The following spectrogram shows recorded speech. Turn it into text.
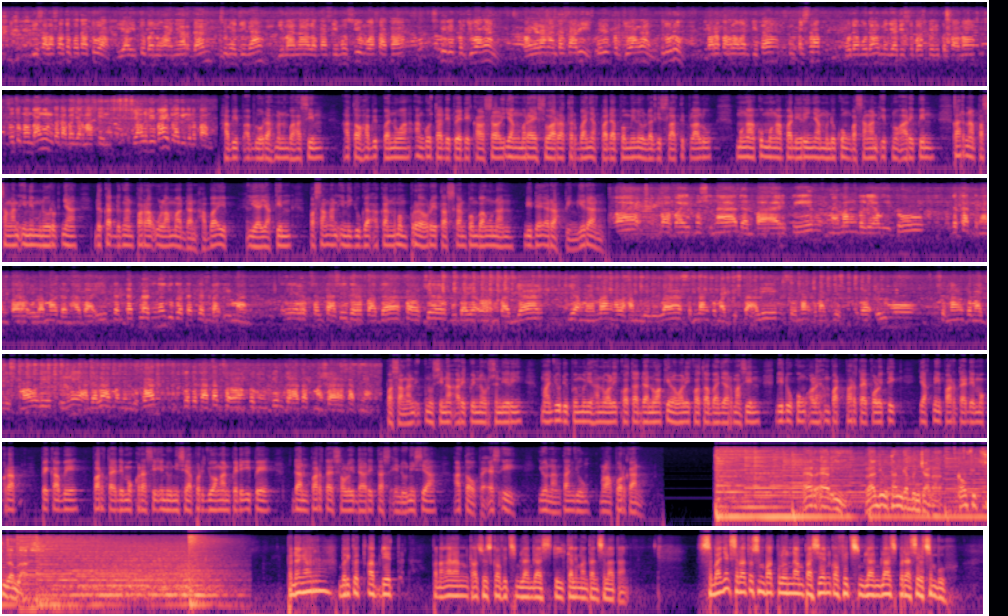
di salah satu kota tua yaitu Banu Anyar dan Sungai Jingah di mana lokasi Museum Wasaka spirit perjuangan, Pangeran Antasari, spirit perjuangan, seluruh para pahlawan kita, Israp, mudah-mudahan menjadi sebuah spirit bersama untuk membangun kota Banjarmasin yang lebih baik lagi ke depan. Habib Abdurrahman Bahasim atau Habib Banua, anggota DPD Kalsel yang meraih suara terbanyak pada pemilu legislatif lalu, mengaku mengapa dirinya mendukung pasangan Ibnu Arifin karena pasangan ini menurutnya dekat dengan para ulama dan habaib. Ia yakin pasangan ini juga akan memprioritaskan pembangunan di daerah pinggiran. Bapak Ibnu Sina dan Pak Arifin, memang beliau itu dekat dengan para ulama dan habaib dan tagline-nya juga tagline Mbak Iman. Ini representasi daripada culture budaya orang Banjar yang memang alhamdulillah senang ke majlis taklim, senang ke majlis ilmu, senang ke majlis maulid. Ini adalah menunjukkan kedekatan seorang pemimpin terhadap masyarakatnya. Pasangan Ibnu Sina Arifin Nur sendiri maju di pemilihan wali kota dan wakil wali kota Banjarmasin didukung oleh empat partai politik yakni Partai Demokrat, PKB, Partai Demokrasi Indonesia Perjuangan PDIP, dan Partai Solidaritas Indonesia atau PSI. Yunan Tanjung melaporkan. RRI Radio Tangga Bencana COVID-19 Pendengar, berikut update penanganan kasus COVID-19 di Kalimantan Selatan. Sebanyak 146 pasien COVID-19 berhasil sembuh.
